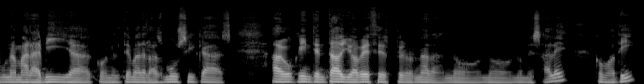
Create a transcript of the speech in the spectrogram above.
una maravilla con el tema de las músicas, algo que he intentado yo a veces, pero nada, no, no, no me sale como a ti.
